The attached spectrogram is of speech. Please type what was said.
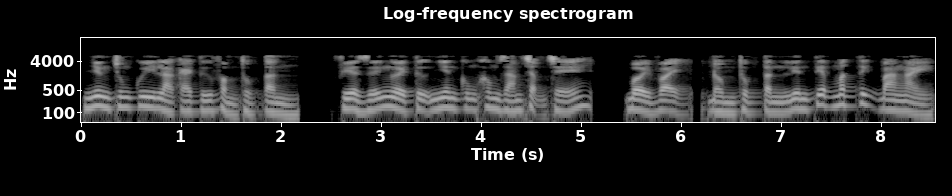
nhưng trung quy là cái tứ phẩm thục tần, phía dưới người tự nhiên cũng không dám chậm chế, bởi vậy, đồng thục tần liên tiếp mất tích ba ngày,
